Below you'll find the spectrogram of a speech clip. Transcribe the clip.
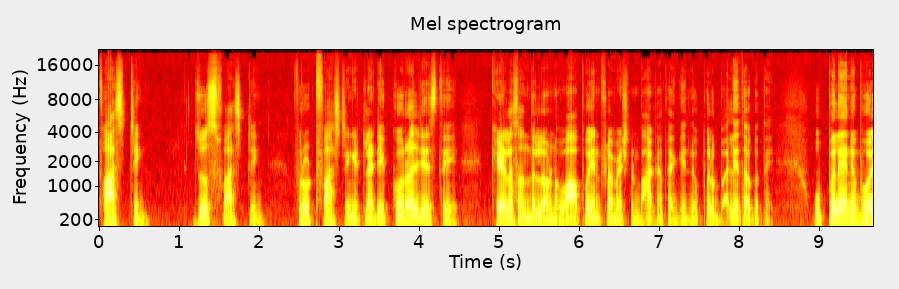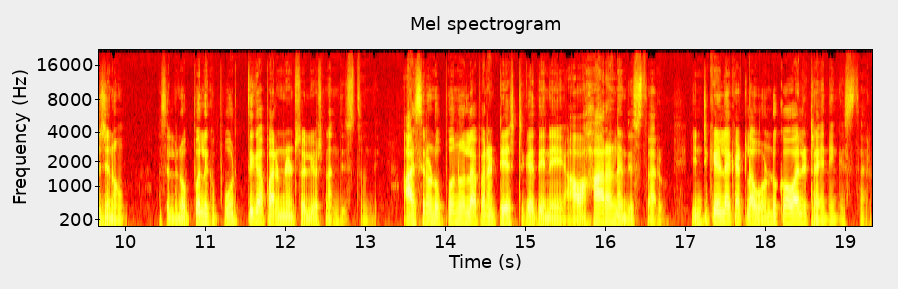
fasting juice fasting fruit fasting ఇట్లాంటి ఎక్కువ రోజులు చేస్తే కీళ్ళ సందుల్లో ఉన్న వాపు ఇన్ఫ్లమేషన్ బాగా తగ్గి నొప్పులు బలి తగ్గుతాయి. ఉప్పు లేని భోజనం అసలు నొప్పులకు పూర్తిగా పర్మనెంట్ సొల్యూషన్ అందిస్తుంది. ఆశ్రమం ఉప్పు నూనె లేకపోయినా టేస్ట్గా తినే ఆహారాన్ని అందిస్తారు. ఇంటికి వెళ్ళాక ఎట్లా వండుకోవాలి ట్రైనింగ్ ఇస్తారు.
